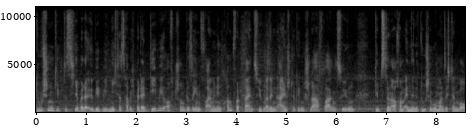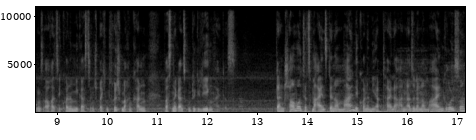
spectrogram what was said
Duschen gibt es hier bei der ÖBB nicht. Das habe ich bei der DB oft schon gesehen, vor allem in den Comfortline-Zügen, also in den einstöckigen Schlafwagenzügen, gibt es dann auch am Ende eine Dusche, wo man sich dann morgens auch als Economy-Gast entsprechend frisch machen kann, was eine ganz gute Gelegenheit ist. Dann schauen wir uns jetzt mal eins der normalen Economy-Abteile an, also der normalen Größe.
